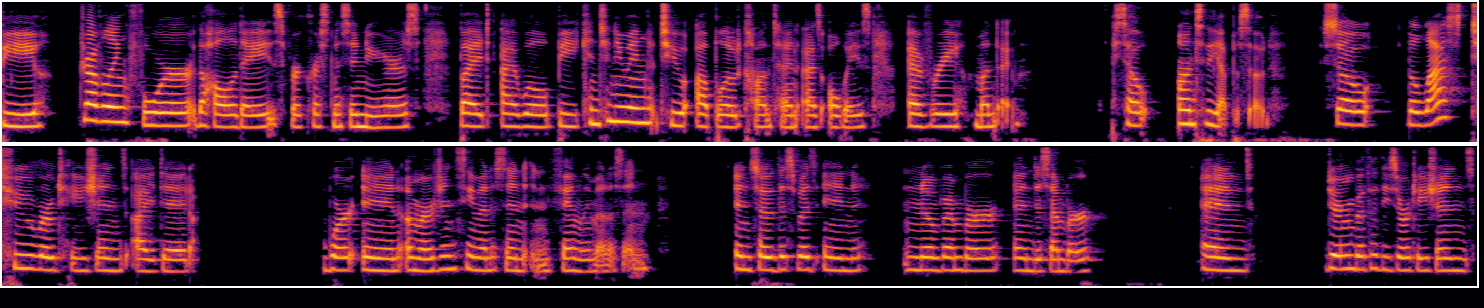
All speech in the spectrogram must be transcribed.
be traveling for the holidays for Christmas and New Year's, but I will be continuing to upload content as always every Monday. So, on to the episode. So, the last two rotations I did were in emergency medicine and family medicine. And so this was in November and December. And during both of these rotations,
